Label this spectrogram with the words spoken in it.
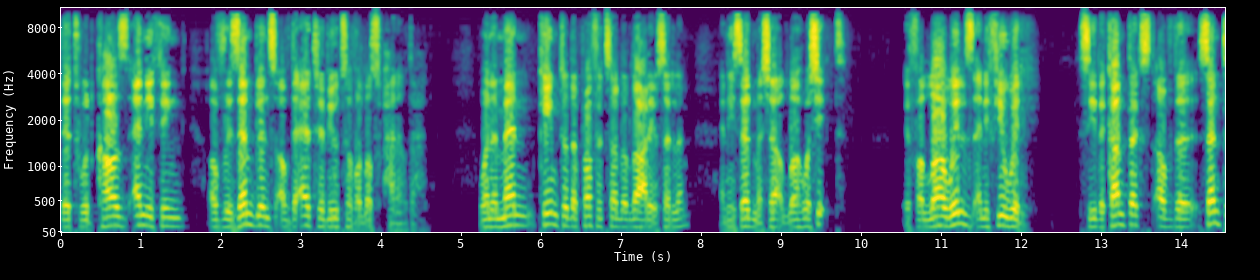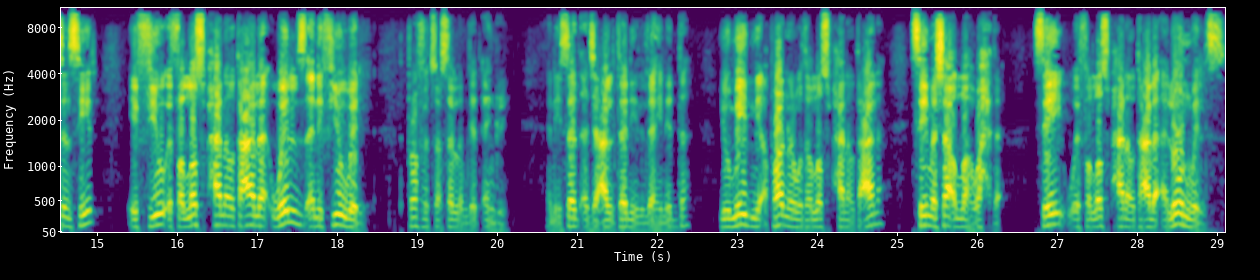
that would cause anything of resemblance of the attributes of Allah subhanahu wa ta'ala. When a man came to the Prophet sallallahu alayhi wasallam and he said, MashaAllah wa shi't. If Allah wills and if you will. See the context of the sentence here. If you, if Allah subhanahu wa ta'ala wills and if you will. The Prophet sallallahu alayhi wasallam get angry. And he said, أَجَعَلْتَنِي لِلَّهِ نِدَّةً You made me a partner with Allah subhanahu wa ta'ala. Say, MashaAllah wahda. Say, if Allah subhanahu wa ta'ala alone wills.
